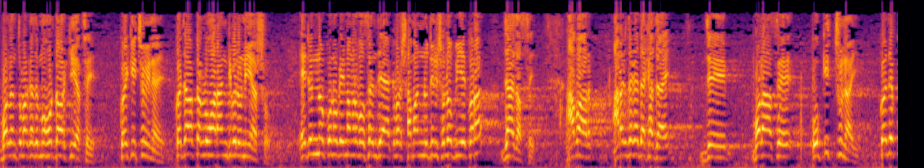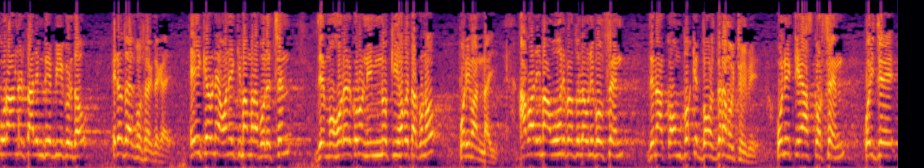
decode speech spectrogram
বলেন তোমার কাছে মোহর দেওয়ার কি আছে? কই কিছুই নাই। কই যাও একটা লোহার আংটি বলে নিয়ে আসো। এই জন্য কোন ইমামরা বলছেন যে একবার সামান্য জিনিস হলেও বিয়ে করা যায় আছে। আবার আরেক জায়গায় দেখা যায় যে বলা আছে, ও কিচ্ছু নাই। যে, কোরআনের তালিম দিয়ে বিয়ে করে দাও। এটাও জায়জ বলছে এক জায়গায়। এই কারণে অনেক ইমামরা বলেছেন যে, মোহরের কোনো নিম্ন কি হবে তার কোনো পরিমাণ নাই। আবার ইমাম আবু উনি বলছেন যে, না, কমপক্ষে দশ দেরাম হইতে হইবে। উনি কেয়াস করছেন ওই যে,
